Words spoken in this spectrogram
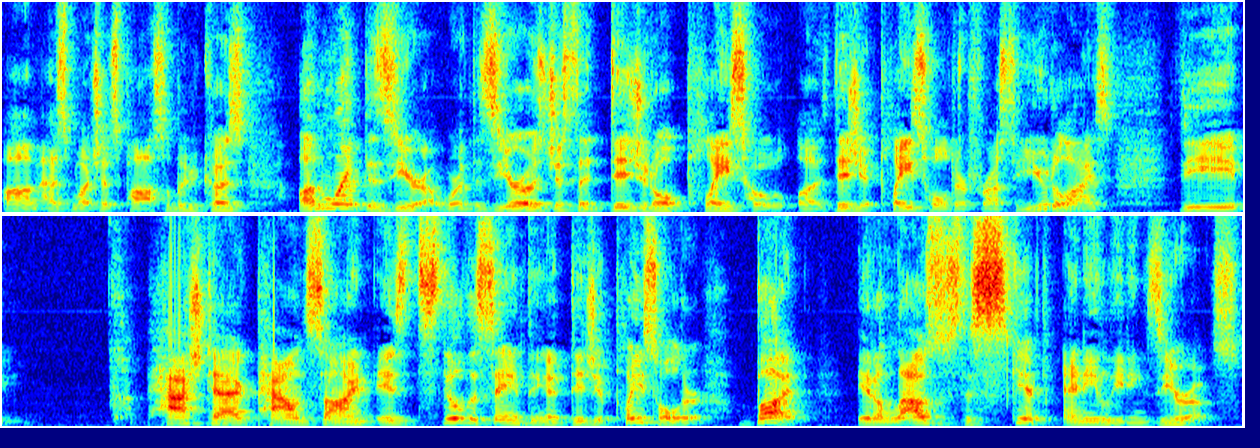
um, as much as possible because unlike the zero, where the zero is just a digital placeholder, uh, digit placeholder for us to utilize, the hashtag pound sign is still the same thing, a digit placeholder, but it allows us to skip any leading zeros.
